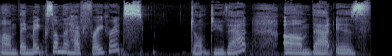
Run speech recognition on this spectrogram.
Um, they make some that have fragrance don't do that. Um, that is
